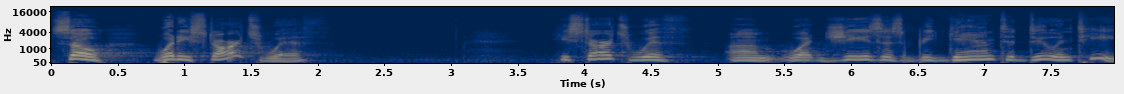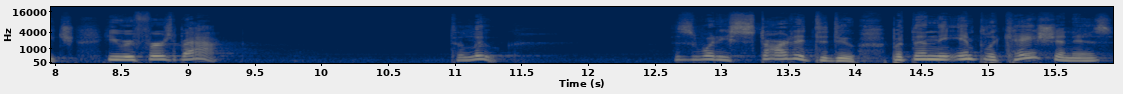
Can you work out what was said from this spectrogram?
So, what he starts with he starts with um, what Jesus began to do and teach. He refers back to Luke. This is what he started to do. But then the implication is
